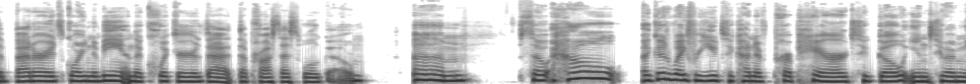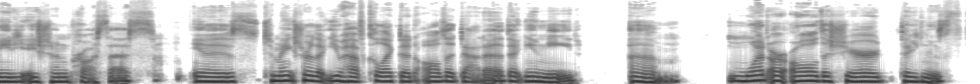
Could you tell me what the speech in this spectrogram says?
the better it's going to be and the quicker that the process will go. Um, so, how a good way for you to kind of prepare to go into a mediation process is to make sure that you have collected all the data that you need. Um, what are all the shared things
